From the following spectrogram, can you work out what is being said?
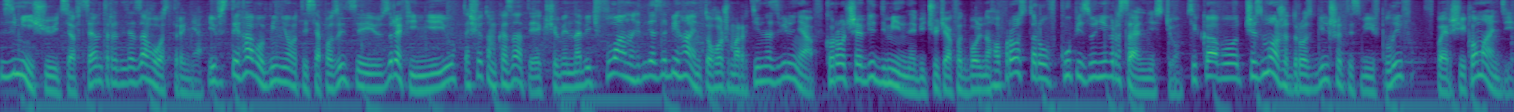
зміщується в центр для загострення, і встигав обмінюватися позицією з Рафінією. Та що там казати, якщо він навіть фланг для забігань того ж Мартіна звільняв. Коротше, відмінне відчуття футбольного простору вкупі з універсальністю. Цікаво, чи зможе Дрос збільшити свій вплив в першій команді.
